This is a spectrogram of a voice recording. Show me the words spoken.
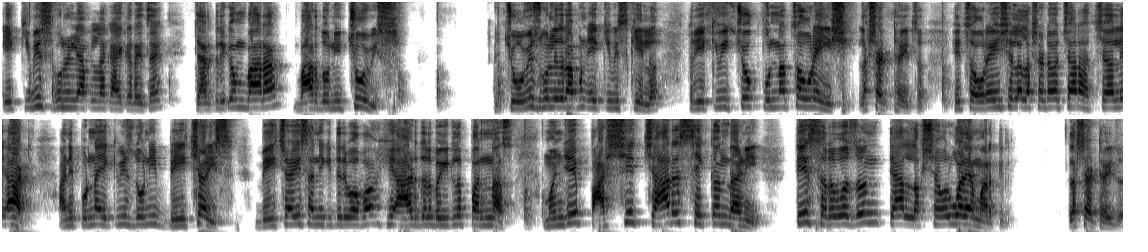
एकवीस गुणिले आपल्याला काय करायचं आहे चार त्रिकम बारा बार दोन्ही चोवीस. चोवीस गुणिले जर आपण एकवीस केलं तर एकवीस चौक पुन्हा चौऱ्याऐंशी. लक्षात ठेवायचं. हे चौऱ्याऐंशीला लक्षात ठेवा चार हातचे आले आठ. आणि पुन्हा एकवीस दोन्ही बेचाळीस. बेचाळीस आणि किती बाबा? हे आठ जर बघितलं पन्नास. म्हणजे पाचशे चार सेकंदानी ते सर्वजण त्या लक्षावर वळ्या मारतील. लक्षात ठेवायचं.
